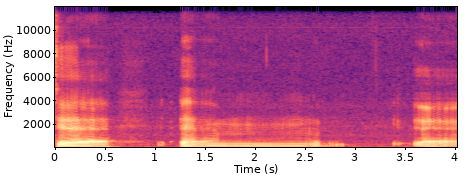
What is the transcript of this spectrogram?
the um, uh,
